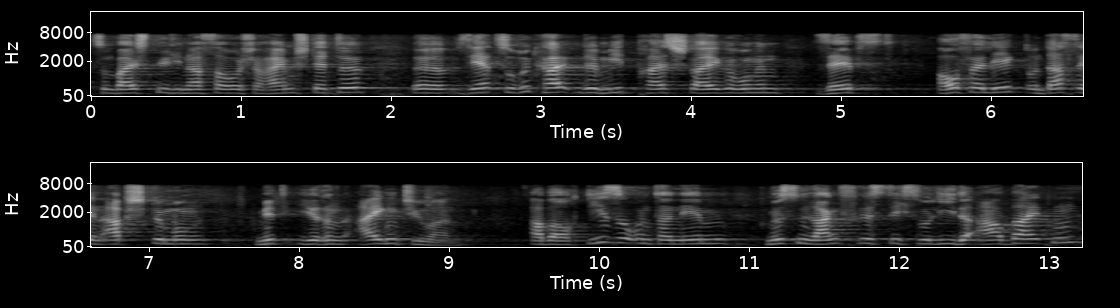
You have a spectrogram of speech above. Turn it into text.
z. B. die Nassauische Heimstätte äh, sehr zurückhaltende Mietpreissteigerungen selbst auferlegt, und das in Abstimmung mit ihren Eigentümern. Aber auch diese Unternehmen müssen langfristig solide arbeiten.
